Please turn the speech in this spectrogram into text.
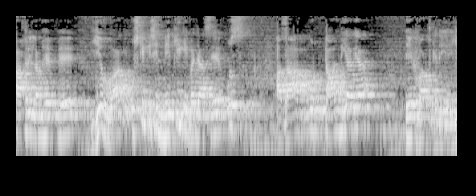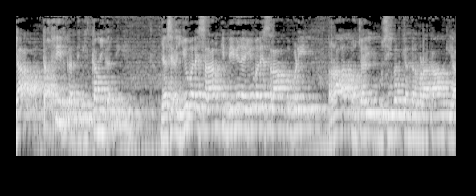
آخری لمحے پہ یہ ہوا کہ اس کی کسی نیکی کی وجہ سے اس عذاب کو ٹال دیا گیا۔ ایک وقت کے لیے، یا تخفیف کر دی گئی کمی کر دی گئی جیسے ایوب علیہ السلام کی بیوی نے ایوب علیہ السلام کو بڑی راحت پہنچائی، مصیبت کے اندر بڑا کام کیا،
